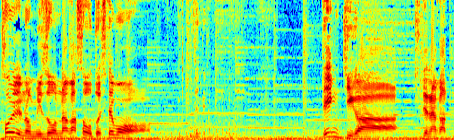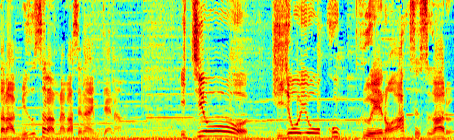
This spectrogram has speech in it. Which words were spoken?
う。トイレの水を流そうとしても 電気が来てなかったら水すら流せないみたいな。一応非常用コックへのアクセスがある。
